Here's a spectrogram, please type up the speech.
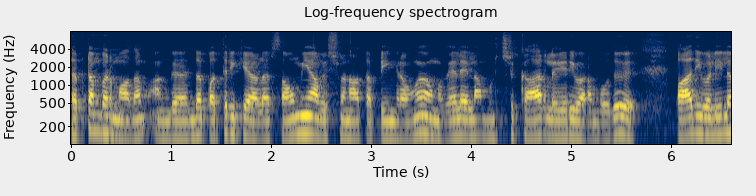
செப்டம்பர் மாதம் அங்க இருந்த பத்திரிகையாளர் சௌமியா விஸ்வநாத் அப்படிங்கிறவங்க அவங்க வேலையெல்லாம் முடிச்சுட்டு கார்ல ஏறி வரும்போது பாதி வழியில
